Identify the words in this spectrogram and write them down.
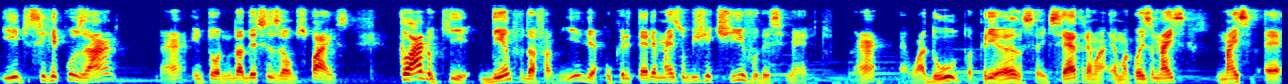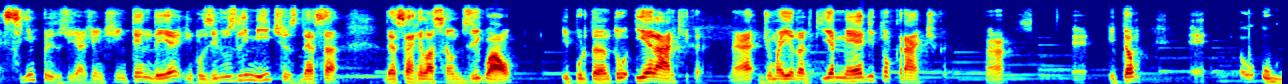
e de se recusar né, em torno da decisão dos pais. Claro que dentro da família o critério é mais objetivo desse mérito né? É o adulto, a criança, etc. É uma, é uma coisa mais, mais é, simples de a gente entender, inclusive, os limites dessa, dessa relação desigual e, portanto, hierárquica, né? De uma hierarquia meritocrática. Né? É, então, é, o,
